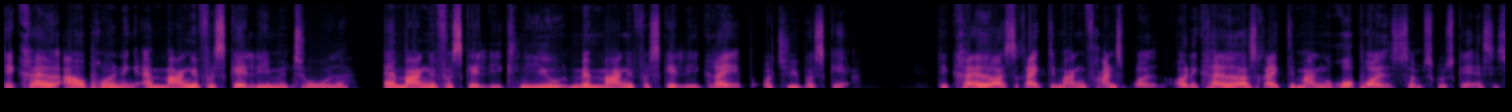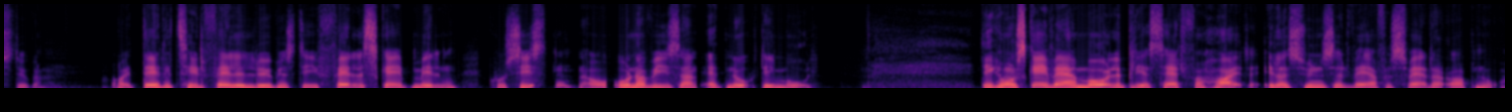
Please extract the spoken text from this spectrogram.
Det krævede afprøvning af mange forskellige metoder, af mange forskellige knive, med mange forskellige greb og typer skær. Det krævede også rigtig mange franskbrød, og det krævede også rigtig mange rugbrød, som skulle skæres i stykker. Og i dette tilfælde lykkedes det i fællesskab mellem kursisten og underviseren at nå det mål. Det kan måske være, at målet bliver sat for højt eller synes at være for svært at opnå.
